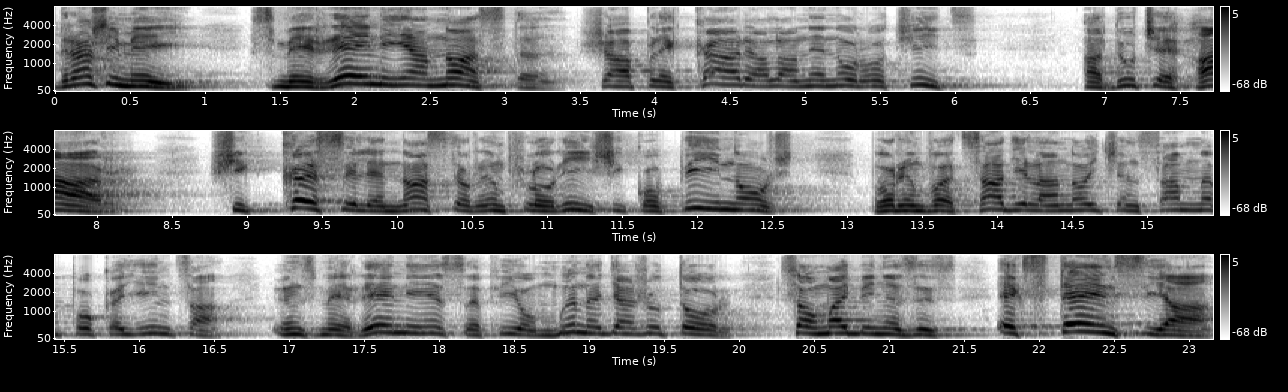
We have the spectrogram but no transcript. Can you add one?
Dragii mei, smerenia noastră și aplecarea la nenorociți aduce har și căsile noastre vor înflori și copiii noștri vor învăța de la noi ce înseamnă pocăința, în smerenie să fie o mână de ajutor, sau mai bine zis, extensia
